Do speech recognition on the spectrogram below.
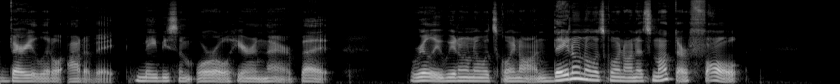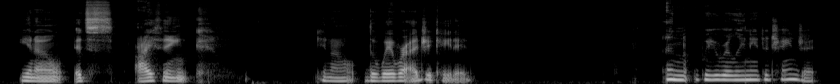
very little out of it. Maybe some oral here and there but really we don't know what's going on. They don't know what's going on. It's not their fault. You know it's i think you know the way we're educated and we really need to change it.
